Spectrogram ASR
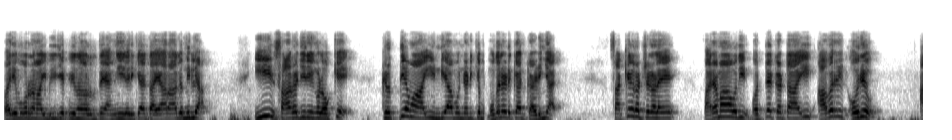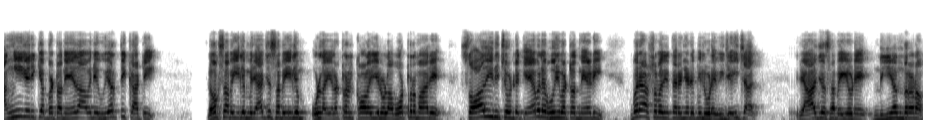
പരിപൂർണമായി ബി ജെ പി നേതൃത്വത്തെ അംഗീകരിക്കാൻ തയ്യാറാകുന്നില്ല. ഈ സാഹചര്യങ്ങളൊക്കെ കൃത്യമായി ഇന്ത്യ മുന്നണിക്ക് മുതലെടുക്കാൻ കഴിഞ്ഞാൽ സഖ്യകക്ഷികളെ പരമാവധി ഒറ്റക്കെട്ടായി അവരിൽ ഒരു അംഗീകരിക്കപ്പെട്ട നേതാവിനെ ഉയർത്തിക്കാട്ടി ലോക്സഭയിലും രാജ്യസഭയിലും ഉള്ള ഇലക്ട്രൽ കോളേജിലുള്ള വോട്ടർമാരെ സ്വാധീനിച്ചുകൊണ്ട് കേവല ഭൂരിപക്ഷം നേടി ഉപരാഷ്ട്രപതി തെരഞ്ഞെടുപ്പിലൂടെ വിജയിച്ചാൽ രാജ്യസഭയുടെ നിയന്ത്രണം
